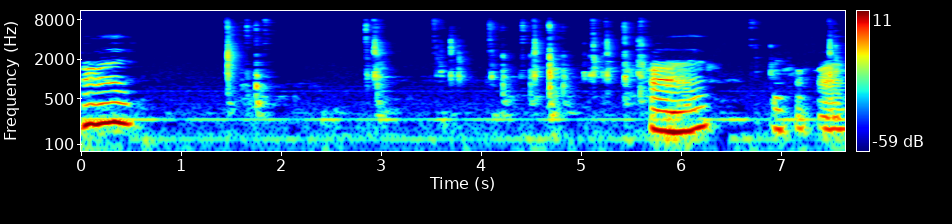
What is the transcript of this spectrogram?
five, five, three, four, five,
